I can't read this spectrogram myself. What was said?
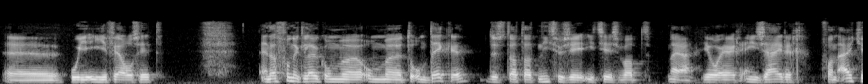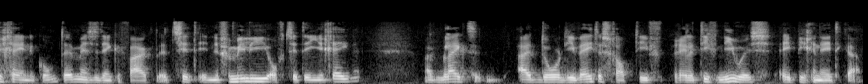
uh, hoe je in je vel zit. En dat vond ik leuk om, uh, om te ontdekken. Dus dat dat niet zozeer iets is wat nou ja, heel erg eenzijdig vanuit je genen komt. Hè. Mensen denken vaak het zit in de familie of het zit in je genen. Maar het blijkt uit door die wetenschap die relatief nieuw is, epigenetica,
